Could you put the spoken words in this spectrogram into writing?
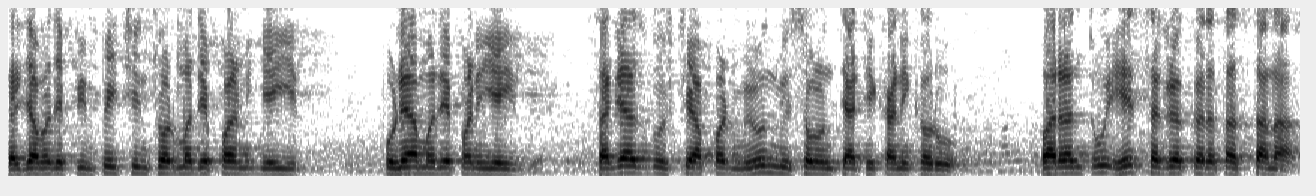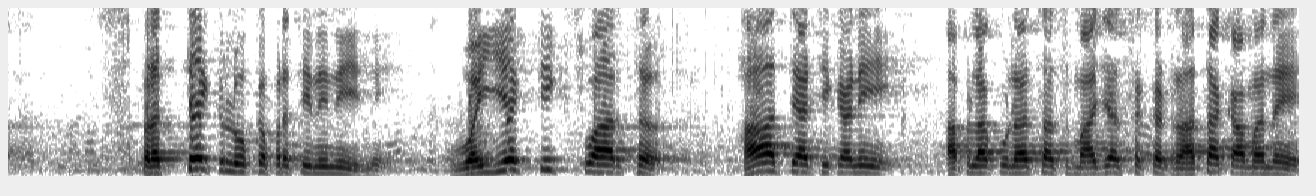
त्याच्यामध्ये पिंपरी चिंचवडमध्ये पण येईल पुण्यामध्ये पण येईल. सगळ्याच गोष्टी आपण मिळून मिसळून त्या ठिकाणी करू. परंतु हे सगळं करत असताना प्रत्येक लोकप्रतिनिधीने वैयक्तिक स्वार्थ हा त्या ठिकाणी आपला कुणाचाच माझ्या सकट राहता कामा नये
